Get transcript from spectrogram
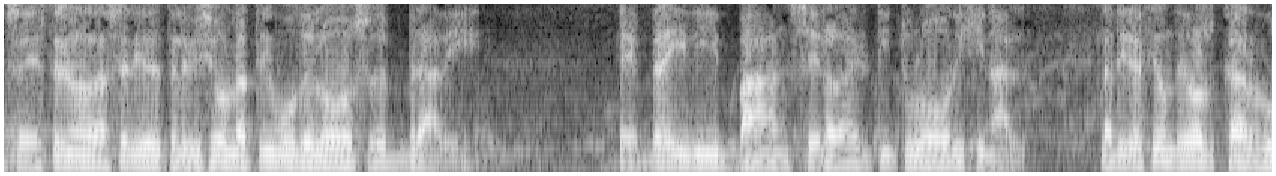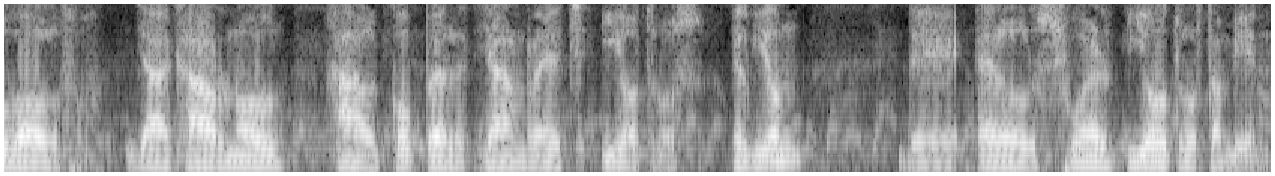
Se estrena la serie de televisión La tribu de los Brady. Eh, Brady Bunch era el título original. La dirección de Oscar Rudolph, Jack Arnold, Hal Copper, Jan Rech y otros. El guion de Earl Schwartz y otros también.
